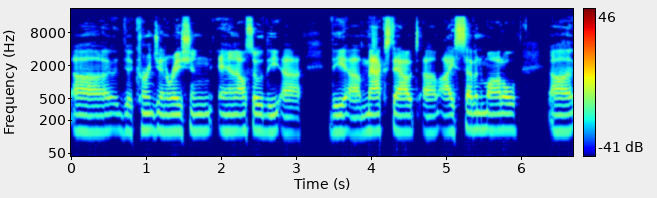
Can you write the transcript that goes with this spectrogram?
uh, the current generation, and also the uh, the maxed out i7 model. Uh,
